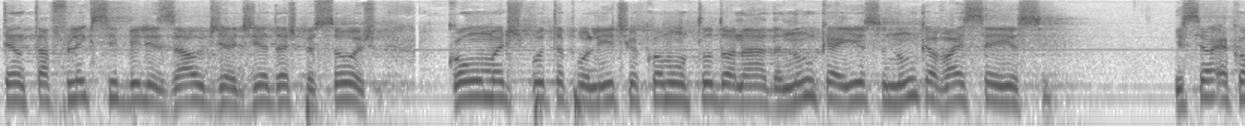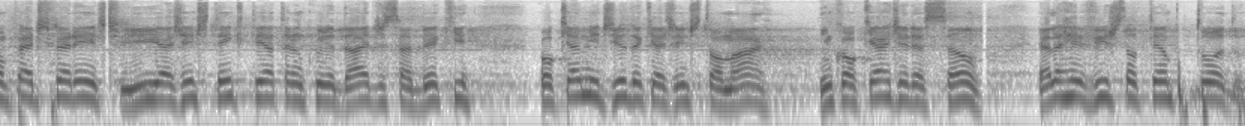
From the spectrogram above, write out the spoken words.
tentar flexibilizar o dia a dia das pessoas com uma disputa política como um tudo ou nada. Nunca é isso, nunca vai ser isso. Isso é, é, diferente e a gente tem que ter a tranquilidade de saber que qualquer medida que a gente tomar, em qualquer direção, ela é revista o tempo todo.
